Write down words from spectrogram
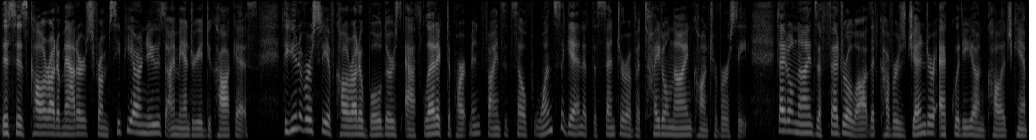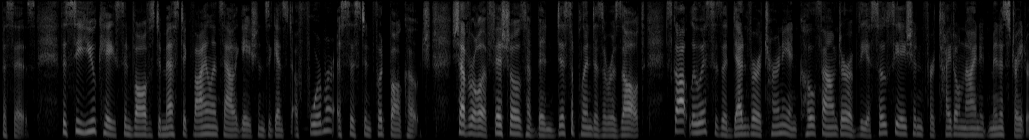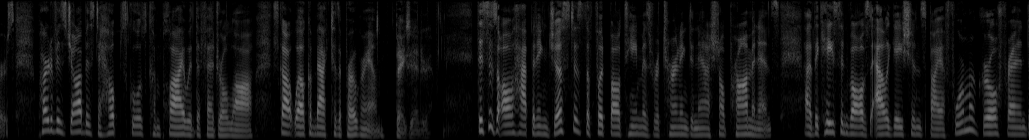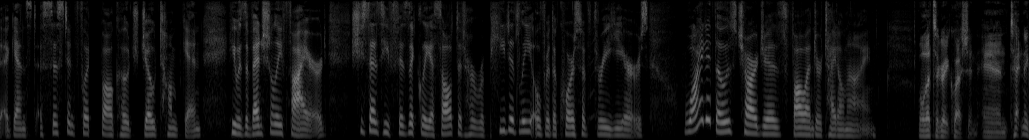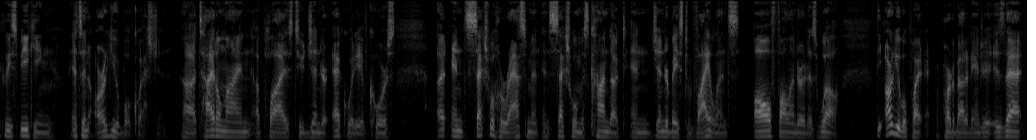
This is Colorado Matters from CPR News. I'm Andrea Dukakis. The University of Colorado Boulder's athletic department finds itself once again at the center of a Title IX controversy. Title IX is a federal law that covers gender equity on college campuses. The CU case involves domestic violence allegations against a former assistant football coach. Several officials have been disciplined as a result. Scott Lewis is a Denver attorney and co-founder of the Association for Title IX administrators. Part of his job is to help schools comply with the federal law. Scott, welcome back to the program. Thanks, Andrew. This is all happening just as the football team is returning to national prominence. Uh, the case involves allegations by a former girlfriend against assistant football coach Joe Tumpkin. He was eventually fired. She says he physically assaulted her repeatedly over the course of three years. Why did those charges fall under Title IX? Well, that's a great question. And technically speaking, it's an arguable question. Uh, Title IX applies to gender equity, of course, uh, and sexual harassment and sexual misconduct and gender based violence all fall under it as well. The arguable part, part about it, Andrea, is that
